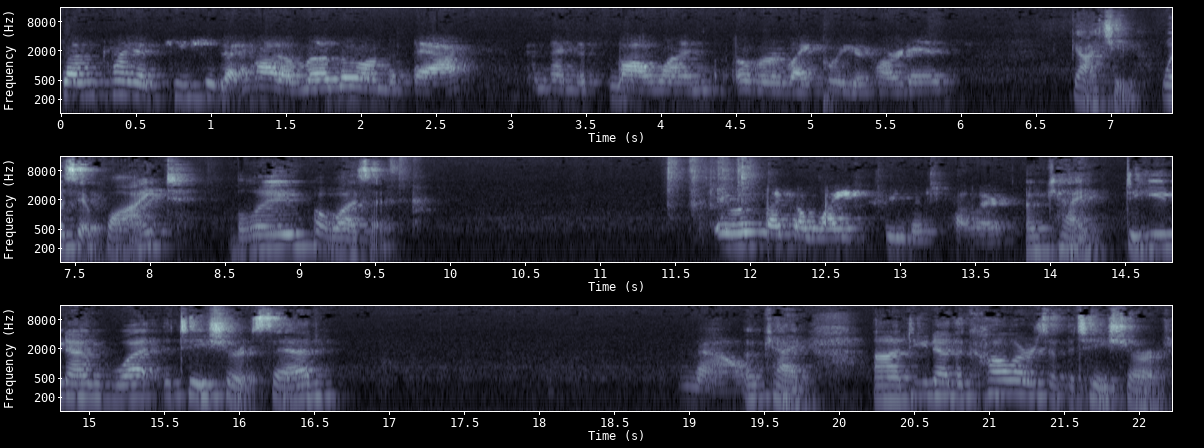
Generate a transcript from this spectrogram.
some kind of t-shirt that had a logo on the back, and then the small one over like where your heart is. Got you. Was it white, blue? What was it? It was like a white creamish color. Okay. Do you know what the T-shirt said? No. Okay. Uh, do you know the colors of the T-shirt?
